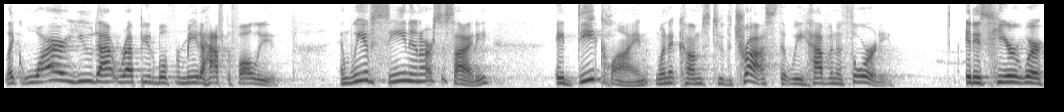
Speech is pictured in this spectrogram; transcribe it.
Like, why are you that reputable for me to have to follow you? And we have seen in our society a decline when it comes to the trust that we have in authority. It is here where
